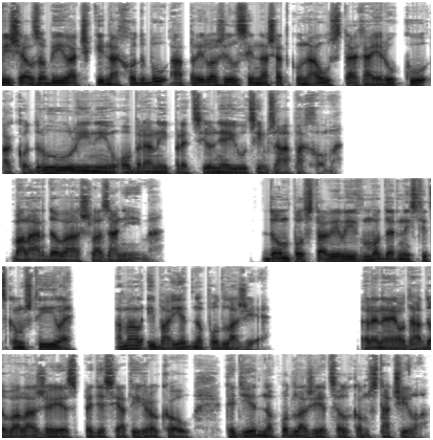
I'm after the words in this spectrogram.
Vyšiel z obývačky na chodbu a priložil si na šatku na ústach aj ruku ako druhú líniu obrany pred silnejúcim zápachom. Balardová šla za ním. Dom postavili v modernistickom štýle a mal iba jedno podlažie. René odhadovala, že je z 50. rokov, keď jedno podlažie celkom stačilo.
